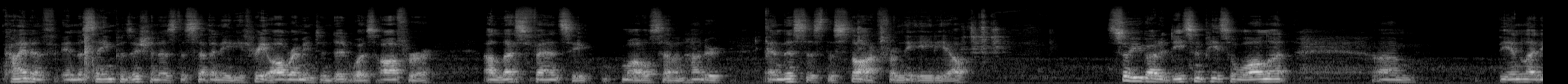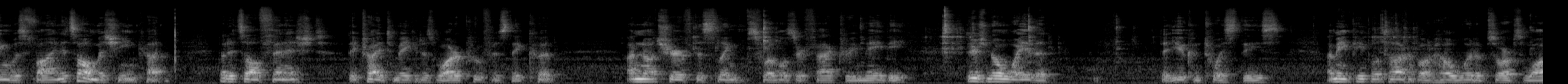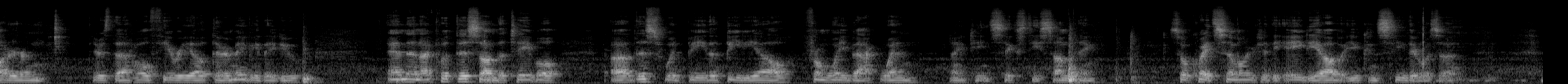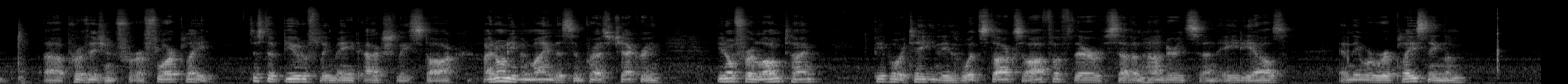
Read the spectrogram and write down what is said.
kind of in the same position as the 783 all Remington did was offer a less fancy model 700 and this is the stock from the ADL so you got a decent piece of walnut um, the inletting was fine it's all machine cut but it's all finished they tried to make it as waterproof as they could I'm not sure if the sling swivels are factory, maybe. There's no way that that you can twist these. I mean, people talk about how wood absorbs water and there's that whole theory out there. Maybe they do. And then I put this on the table. Uh, this would be the BDL from way back when, 1960 something. So quite similar to the ADL, but you can see there was a, a provision for a floor plate just a beautifully made actually stock. I don't even mind this impressed checkering. You know, for a long time, people were taking these wood stocks off of their 700s and ADLs and they were replacing them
